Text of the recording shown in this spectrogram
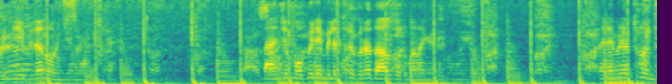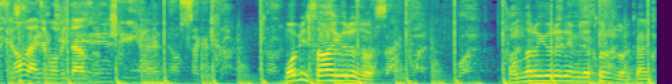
Oynayabilen oynuyor mobilde. Bence mobil emülatöre göre daha zor bana göre. Ben emülatör oyuncusuyum ama bence mobil daha zor. Mobil sana göre zor. Onlara göre de emülatör zor kanka.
